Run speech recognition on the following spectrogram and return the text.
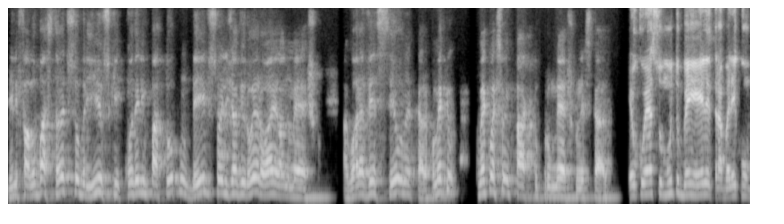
Ele falou bastante sobre isso, que quando ele empatou com o Davidson, ele já virou herói lá no México. Agora venceu, né, cara? Como é que, como é que vai ser o impacto para o México nesse caso? Eu conheço muito bem ele, trabalhei com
